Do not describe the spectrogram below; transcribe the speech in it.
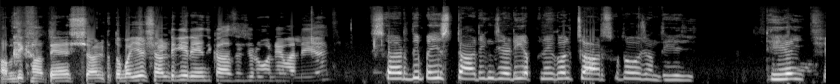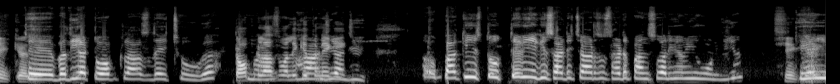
अब दिखाते हैं शर्ट तो भैया शर्ट की रेंज कहाँ से शुरू होने वाली है ਸ਼ਰਟ ਦੀ ਪਈ ਸਟਾਰਟਿੰਗ ਜਿਹੜੀ ਆਪਣੇ ਕੋਲ 400 ਤੋਂ ਹੋ ਜਾਂਦੀ ਹੈ ਜੀ ਠੀਕ ਹੈ ਜੀ ठीक है ਤੇ जी ਵਧੀਆ ਟੌਪ ਕਲਾਸ ਦੇ ਵਿੱਚ ਹੋਊਗਾ Top class ਵਾਲੀ ਕਿਤਨੇ ਹਾਂਜੀ, ਕੀ? ਹਾਂਜੀ ਅਹ ਬਾਕੀ ਇਸ ਤੋਂ ਉੱਤੇ ਵੀ ਹੈਗੀ 450 550 ਵਾਲੀਆਂ ਵੀ ਹੋਣਗੀਆਂ ठीक ਠੀਕ ਹੈ है ਜੀ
